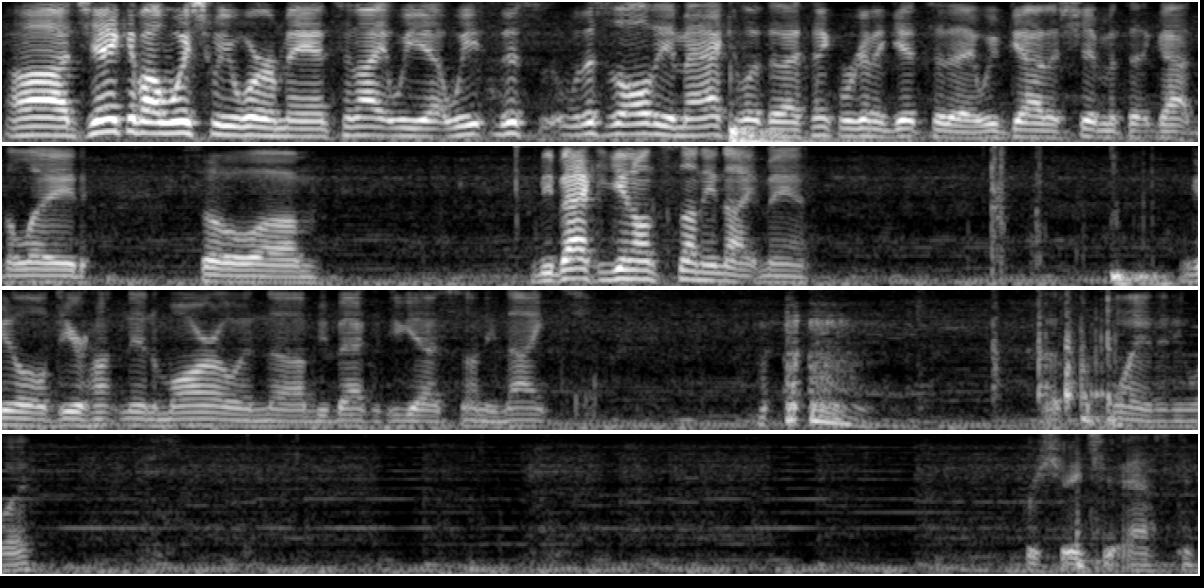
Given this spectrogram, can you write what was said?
Uh, Jacob, I wish we were, man. Tonight we uh, we this this is all the immaculate that I think we're gonna get today. We've got a shipment that got delayed, so um, be back again on Sunday night, man. Get a little deer hunting in tomorrow, and uh, be back with you guys Sunday night. That's the plan, anyway. Appreciate you asking.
